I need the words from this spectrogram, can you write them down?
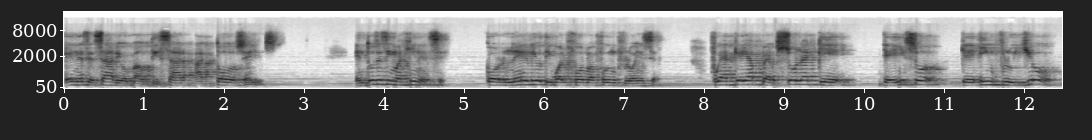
es necesario bautizar a todos ellos. Entonces imagínense, Cornelio de igual forma fue influencer. Fue aquella persona que, que hizo, que influyó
